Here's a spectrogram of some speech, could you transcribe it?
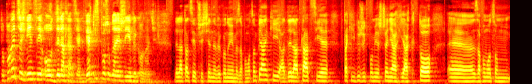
To powiedz coś więcej o dylatacjach. W jaki sposób należy je wykonać? Dylatacje przyścienne wykonujemy za pomocą pianki, a dylatacje w takich dużych pomieszczeniach jak to e, za pomocą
